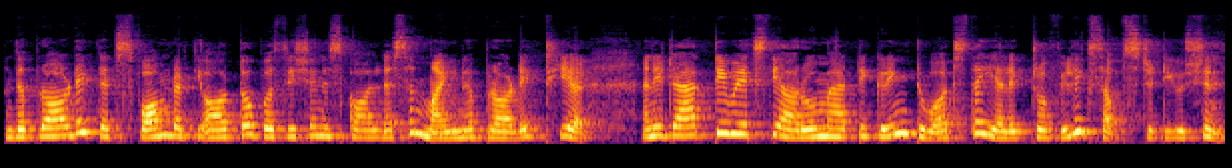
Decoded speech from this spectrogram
The product that's formed at the ortho position is called as a minor product here. And it activates the aromatic ring towards the electrophilic substitution.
